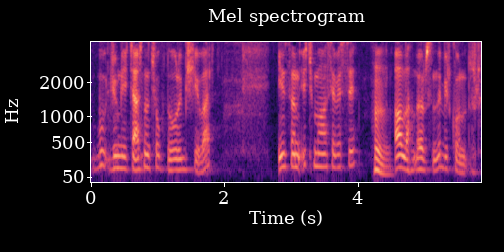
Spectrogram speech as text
bu cümle içerisinde çok doğru bir şey var. İnsanın iç muhasebesi hmm. Allah'la arasında bir konudur.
